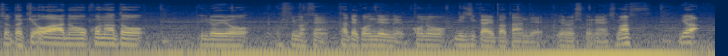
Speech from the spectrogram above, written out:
ちょっと今日はあのこの後いろいろすいません。立て込んでるのでこの短いパターンでよろしくお願いします。では。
